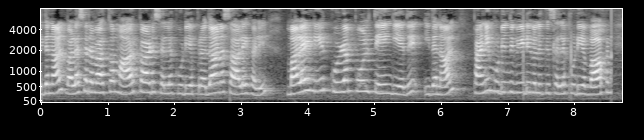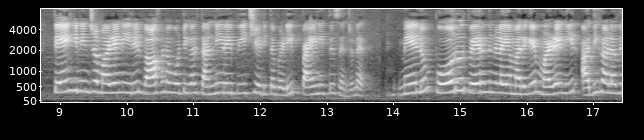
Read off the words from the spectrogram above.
இதனால் வலசரவாக்கம் ஆற்காடு செல்லக்கூடிய பிரதான சாலைகளில் மழைநீர் குளம் போல் தேங்கியது. இதனால் பனி முடிந்து வீடுகளுக்கு செல்லக்கூடிய வாகனம் தேங்கி நின்ற மழைநீரில் வாகன ஓட்டிகள் தண்ணீரை பீச்சி அடித்தபடி பயணித்து சென்றனர். மேலும் போரூர் பேருந்து நிலையம் அருகே மழைநீர் அதிக அளவு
